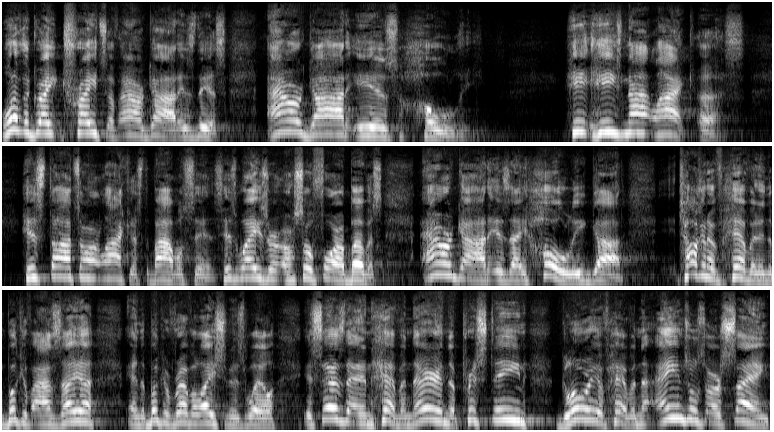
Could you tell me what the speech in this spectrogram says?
one of the great traits of our God is this our God is holy. He, he's not like us. His thoughts aren't like us, the Bible says. His ways are, are so far above us. Our God is a holy God. talking of heaven in the book of Isaiah and the book of Revelation as well, it says that in heaven, there in the pristine glory of heaven, the angels are saying,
